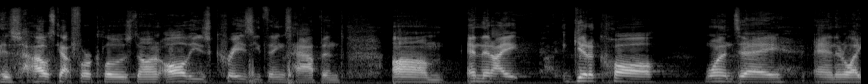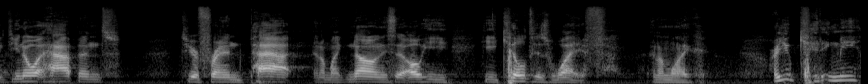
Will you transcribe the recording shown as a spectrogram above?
his house got foreclosed on. All these crazy things happened. Um, and then I get a call one day, and they're like, "Do you know what happened to your friend Pat?" And I'm like, "No." And they said, "Oh, he he killed his wife." And I'm like, "Are you kidding me?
